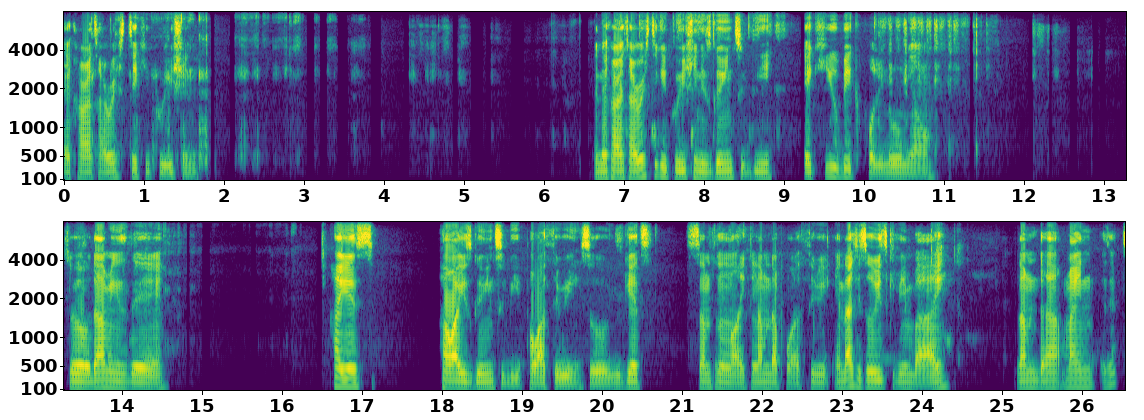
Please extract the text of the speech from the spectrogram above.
a characteristic equation. And the characteristic equation is going to be a cubic polynomial. So that means the highest power is going to be power 3. So you get something like lambda power 3 and that is always given by lambda mine is it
